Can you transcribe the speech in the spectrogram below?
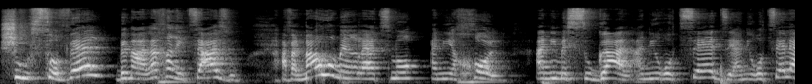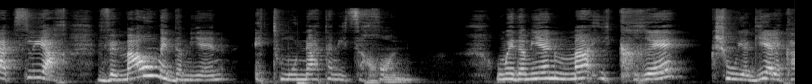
שהוא סובל במהלך הריצה הזו. אבל מה הוא אומר לעצמו? אני יכול. אני מסוגל, אני רוצה את זה, אני רוצה להצליח. ומה הוא מדמיין? את תמונת הניצחון. הוא מדמיין מה יקרה כשהוא יגיע לקו,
